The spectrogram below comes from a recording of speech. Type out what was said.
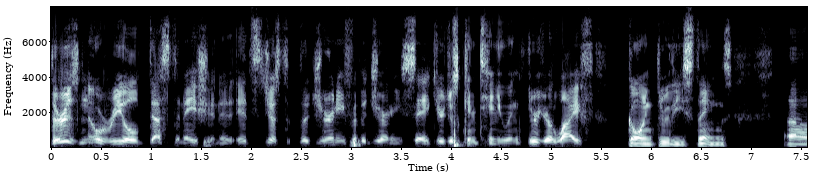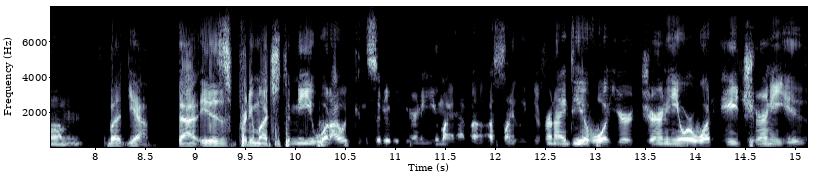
there is no real destination. It, it's just the journey for the journey's sake. You're just continuing through your life, going through these things. Um, but yeah, that is pretty much to me what I would consider the journey. You might have a, a slightly different idea of what your journey or what a journey is.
